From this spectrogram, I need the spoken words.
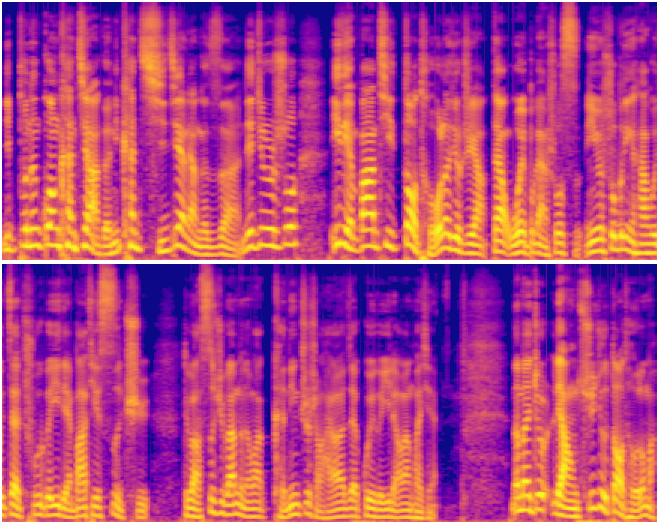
你不能光看价格，你看“旗舰”两个字啊，那就是说 1.8T 到头了就这样。但我也不敢说死，因为说不定还会再出个一个 1.8T 四驱，对吧？四驱版本的话，肯定至少还要再贵个一两万块钱。那么就两驱就到头了嘛。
